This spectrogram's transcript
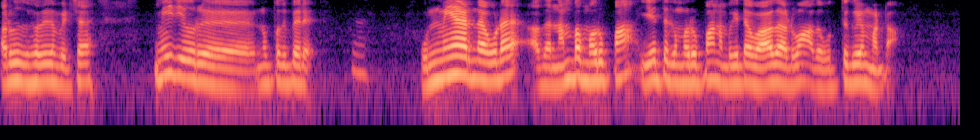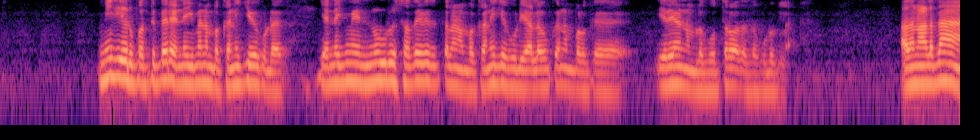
அறுபது சதவீதம் போயிடுச்சா? மீதி ஒரு முப்பது பேர். உண்மையாக இருந்தால் கூட அதை நம்ப மறுப்பான் ஏற்றுக்க மறுப்பான் நம்மக்கிட்ட வாதாடுவான் அதை ஒத்துக்கவே மாட்டான். மீதி ஒரு பத்து பேர் என்றைக்குமே நம்ம கணிக்கவே கூடாது. என்றைக்குமே நூறு சதவீதத்தில் நம்ம கணிக்கக்கூடிய அளவுக்கு நம்மளுக்கு இறைவன் நம்மளுக்கு உத்தரவாதத்தை கொடுக்கல. அதனால தான்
